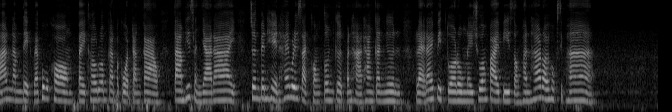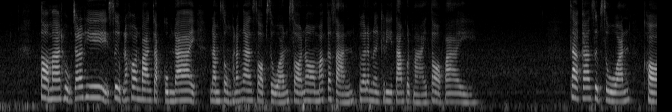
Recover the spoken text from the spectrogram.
มารถนำเด็กและผู้ปกครองไปเข้าร่วมการประกวดดังกล่าว ตามที่สัญญาได้ จนเป็นเหตุให้บริษัทของตนเกิดปัญหาทางการเงิน และได้ปิดตัวลงในช่วงปลายปี 2565 ต่อมาถูกเจ้าหน้าที่สืบนครบาลจับกุมได้นำส่งพนักงานสอบสวนสอนอมักกะสัน เพื่อดำเนินคดีตามกฎหมายต่อไป จากการสืบสวนขอ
